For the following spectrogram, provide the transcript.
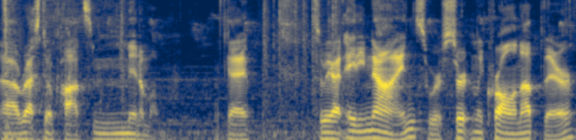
uh, resto pots minimum. Okay. So we got 89, so we're certainly crawling up there.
